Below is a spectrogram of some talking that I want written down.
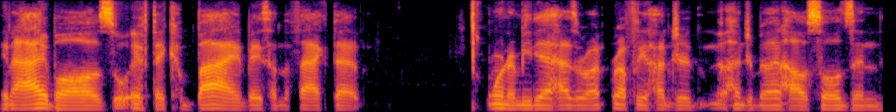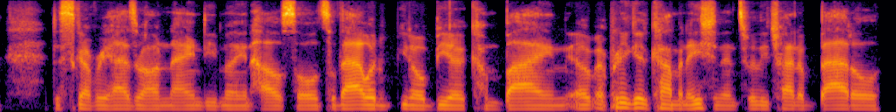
in eyeballs if they combine, based on the fact that Warner Media has around roughly 100, 100 million households, and Discovery has around 90 million households. So that would, you know, be a combined, a, a pretty good combination. It's really trying to battle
